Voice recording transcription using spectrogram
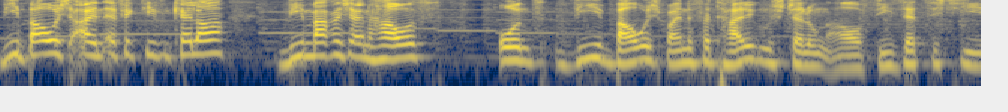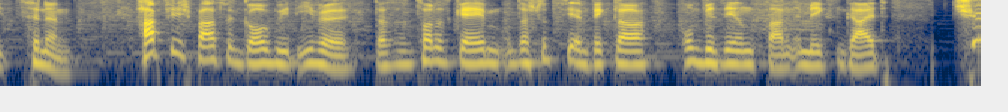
wie baue ich einen effektiven Keller? Wie mache ich ein Haus? Und wie baue ich meine Verteidigungsstellung auf? Wie setze ich die Zinnen? Habt viel Spaß mit Go Beat Evil. Das ist ein tolles Game. Unterstützt die Entwickler. Und wir sehen uns dann im nächsten Guide. Tschüss!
